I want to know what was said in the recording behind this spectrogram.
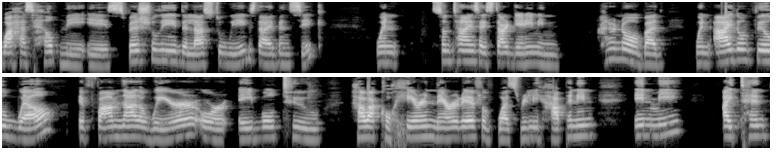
what has helped me is especially the last two weeks that I've been sick, when sometimes I start getting in, I don't know, but when I don't feel well, if I'm not aware or able to have a coherent narrative of what's really happening in me, I tend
